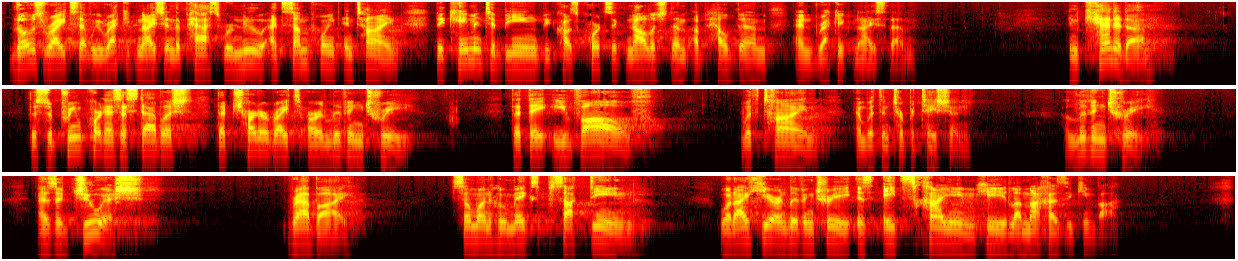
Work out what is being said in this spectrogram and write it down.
Those rights that we recognized in the past were new at some point in time. They came into being because courts acknowledged them, upheld them, and recognized them. In Canada, the Supreme Court has established that charter rights are a living tree, that they evolve with time and with interpretation. A living tree. As a Jewish rabbi, someone who makes psak din, what I hear in Living Tree is Eitz Chaim hi lamachazikim ba.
